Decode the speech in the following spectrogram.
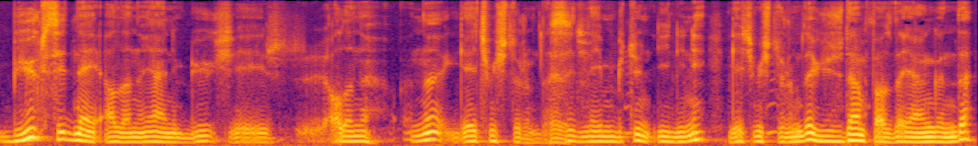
büyük Sydney alanı yani büyük şehir alanını geçmiş durumda. Evet. Sydney'in bütün ilini geçmiş durumda. Yüzden fazla yangında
